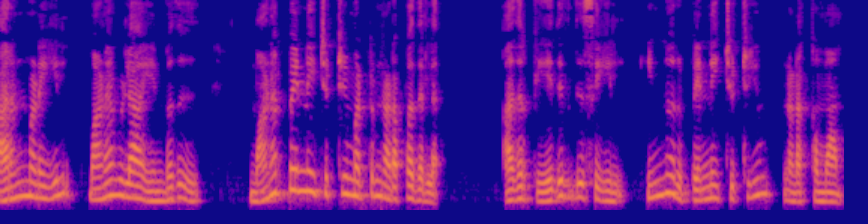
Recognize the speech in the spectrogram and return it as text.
அரண்மனையில் மணவிழா என்பது மணப்பெண்ணை சுற்றி மட்டும் நடப்பதல்ல அதற்கு எதிர் திசையில் இன்னொரு பெண்ணை சுற்றியும் நடக்குமாம்.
